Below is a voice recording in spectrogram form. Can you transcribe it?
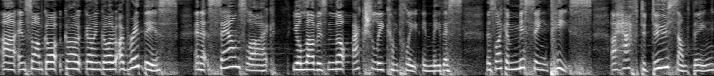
uh, and so I'm go, go, going, God, I've read this, and it sounds like your love is not actually complete in me. There's, there's like a missing piece. I have to do something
